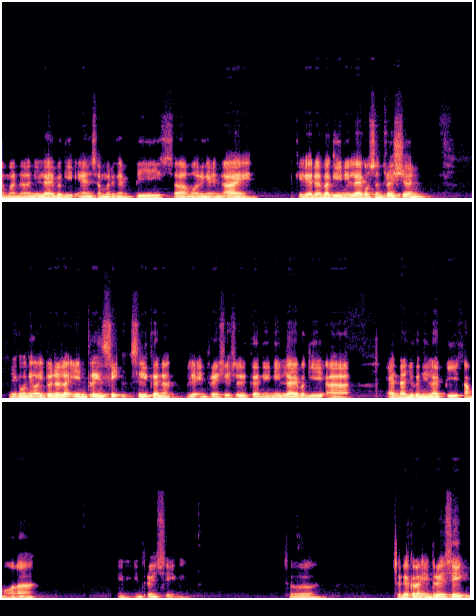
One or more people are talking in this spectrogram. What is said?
yang mana nilai bagi N sama dengan P sama dengan Ni okay, dia ada bagi nilai concentration. Ni kamu tengok itu adalah intrinsic silicon lah. bila intrinsic silicon ni nilai bagi uh, N dan juga nilai P sama lah ini intrinsic ni. So so dia kalau intrinsic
